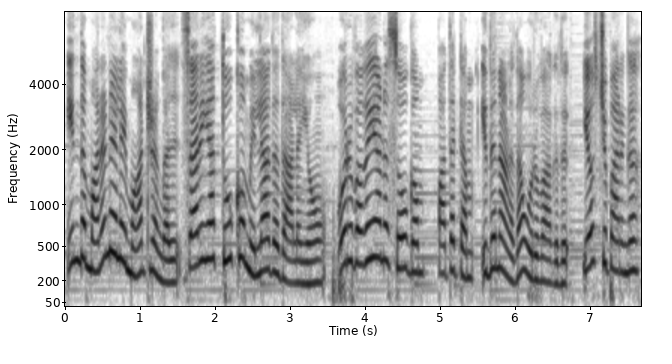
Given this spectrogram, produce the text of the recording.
இந்த மனநிலை மாற்றங்கள் சரியா தூக்கம் இல்லாததாலையும் ஒரு வகையான சோகம் பதட்டம் இதனால தான் உருவாகுது. யோசிச்சு பாருங்க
